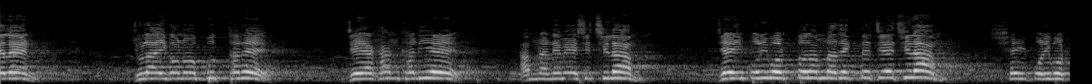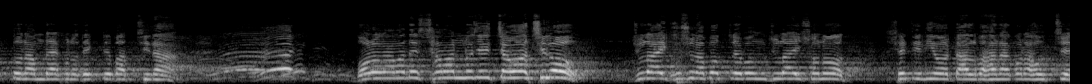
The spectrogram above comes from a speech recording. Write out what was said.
গেলেন, জুলাই গণ অভ্যুত্থানে যে আকাঙ্ক্ষা নিয়ে আমরা নেমে এসেছিলাম, যেই পরিবর্তন আমরা দেখতে চেয়েছিলাম, সেই পরিবর্তন আমরা এখনও দেখতে পাচ্ছি না। বরং আমাদের সামান্য যে চাওয়া ছিল, জুলাই ঘোষণাপত্র এবং জুলাই সনদ, সেটি নিয়েও টালবাহানা করা হচ্ছে।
